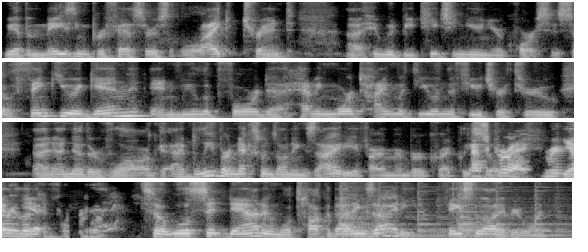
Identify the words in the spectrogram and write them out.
We have amazing professors like Trent uh, who would be teaching you in your courses. So thank you again, and we look forward to having more time with you in the future through uh, another vlog. I believe our next one's on anxiety, if I remember correctly. That's so, correct. Really Yep, looking yep. forward to that. So we'll sit down and we'll talk about anxiety. Thanks a lot, everyone.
